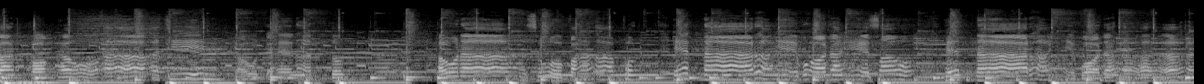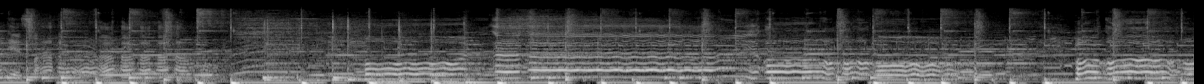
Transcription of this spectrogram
บ้านของเฮาอาชีเก่าแต่นั้นตนเอานาสู้ฟ้าฝนเฮ็ดนาไรบ่ได้เศร้าเฮ็ดนาไรบ่ได้เศร้ามวนเอ้ยโอ้โอ้โอ้โอ้โอ้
